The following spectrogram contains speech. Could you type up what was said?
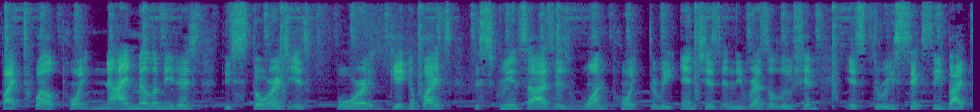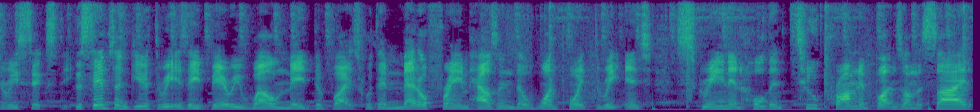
by 12.9 millimeters, the storage is 4 gigabytes, The screen size is 1.3 inches and the resolution is 360 by 360. The Samsung Gear 3 is a very well made device with a metal frame housing the 1.3 inch screen and holding two prominent buttons on the side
